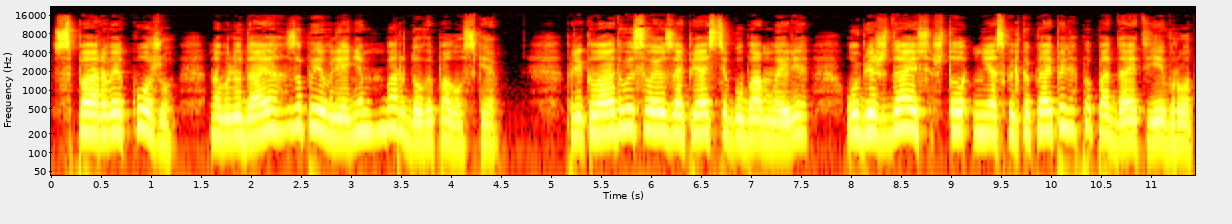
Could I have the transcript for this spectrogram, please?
спарывая кожу, наблюдая за появлением бордовой полоски. Прикладываю свое запястье к губам Мэли, убеждаюсь, что несколько капель попадает ей в рот.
